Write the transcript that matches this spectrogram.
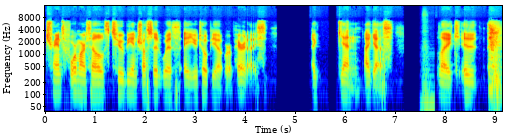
transform ourselves to be entrusted with a utopia or a paradise? Again i guess. Like is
